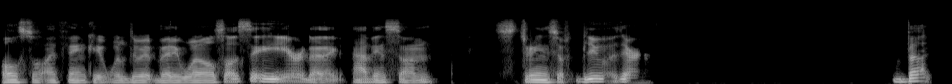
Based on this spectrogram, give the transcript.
also I think it will do it very well. So let's see here that adding some strings of blue there. But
